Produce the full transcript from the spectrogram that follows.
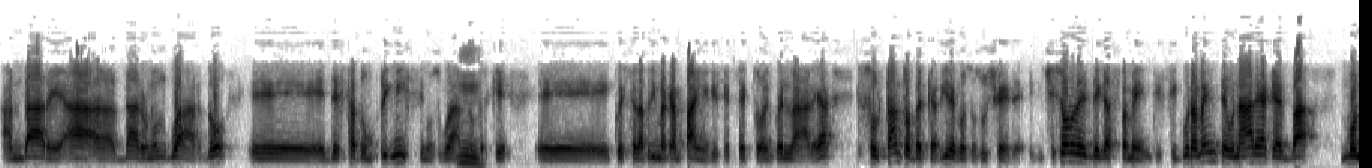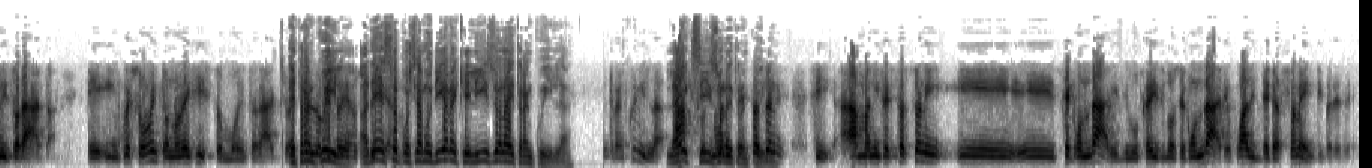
andare a, dare uno sguardo eh, ed è stato un primissimo sguardo mm. perché eh, questa è la prima campagna che si effettua in quell'area, soltanto per capire cosa succede. Ci sono dei degassamenti, sicuramente è un'area che va monitorata e in questo momento non esiste un monitoraggio. È tranquilla, adesso possiamo dire che l'isola è tranquilla. Tranquilla. La ex isola è tranquilla. Sì, ha manifestazioni eh, secondarie, di vulcanismo secondario, quali i decassamenti per esempio.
